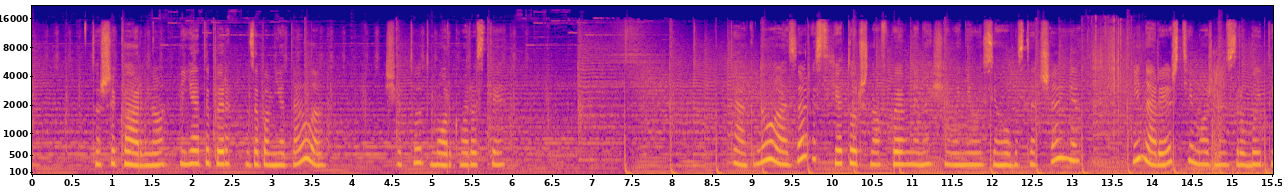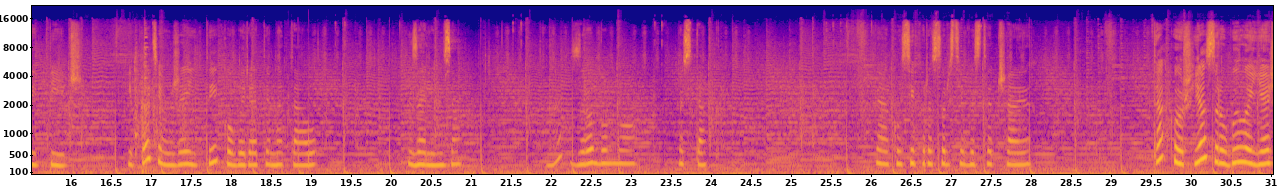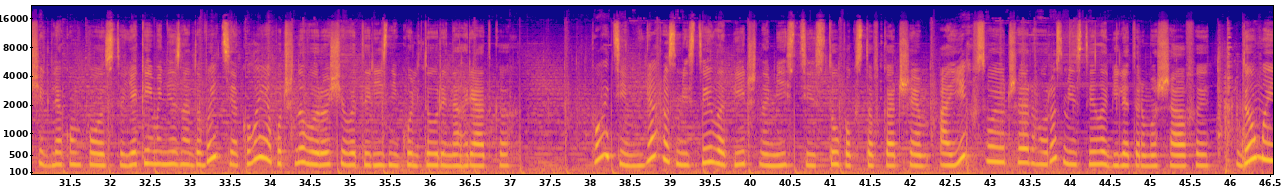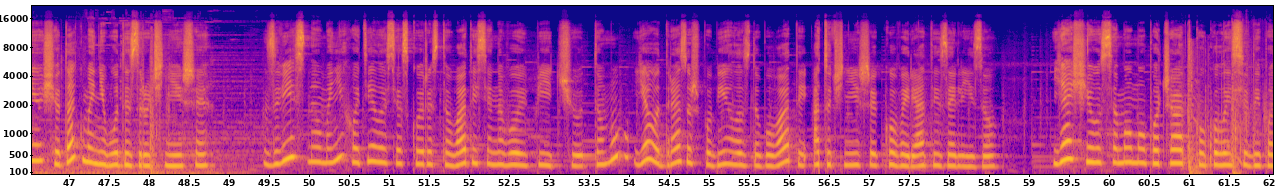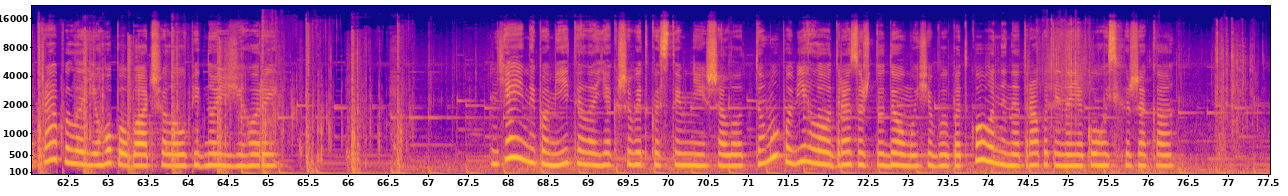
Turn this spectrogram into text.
то шикарно. Я тепер запам'ятала, що тут морква росте. Так, ну а зараз я точно впевнена, що мені усього вистачає. І нарешті можна зробити піч. І потім вже йти ковиряти метал. Залізо. Зробимо ось так. Так, усіх ресурсів вистачає. Також я зробила ящик для компосту, який мені знадобиться, коли я почну вирощувати різні культури на грядках. Потім я розмістила піч на місці ступок з товкачем, а їх, в свою чергу, розмістила біля термошафи. Думаю, що так мені буде зручніше. Звісно, мені хотілося скористуватися новою піччю, тому я одразу ж побігла здобувати, а точніше ковиряти залізо. Я ще у самому початку, коли сюди потрапила, його побачила у підножжі гори. Я й не помітила, як швидко стемнішало, тому побігла одразу ж додому, щоб випадково не натрапити на якогось хижака.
